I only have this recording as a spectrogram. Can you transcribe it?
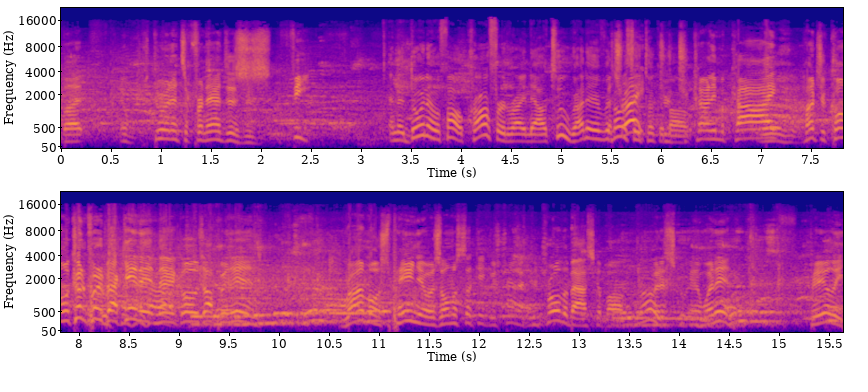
but threw it into Fernandez's feet. And they're doing it without Crawford right now, too. I didn't even That's notice right. they took him out. Tricani Mackay, Yeah. Hunter Coleman couldn't put it back in, and then it goes up and in. Ramos Pena was almost like he was trying to control the basketball, but it went in. Bailey,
